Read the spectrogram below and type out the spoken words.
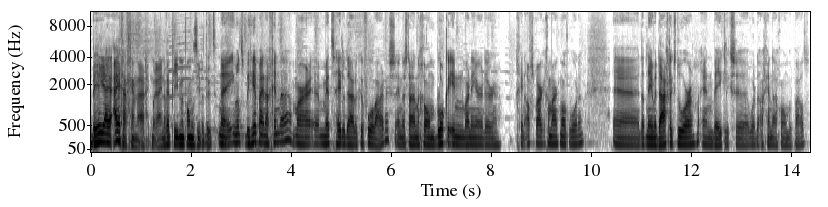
beheer jij je eigen agenda eigenlijk, Marijn? Of heb je iemand anders die dat doet? Nee, iemand beheert mijn agenda, maar eh, met hele duidelijke voorwaarden. En er staan gewoon blokken in wanneer er geen afspraken gemaakt mogen worden. Eh, dat nemen we dagelijks door en wekelijks eh, wordt de agenda gewoon bepaald.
